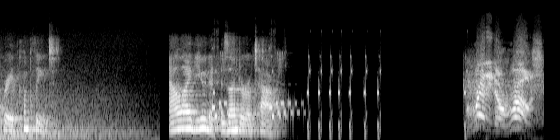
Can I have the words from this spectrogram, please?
upgrade complete. Allied unit is under attack. Ready to roast!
